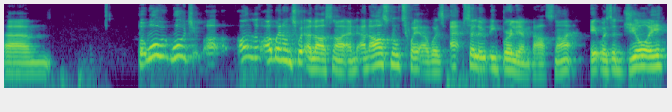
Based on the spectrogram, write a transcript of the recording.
Um, but what what would you, I, I went on Twitter last night, and, and Arsenal Twitter was absolutely brilliant last night. It was a joy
